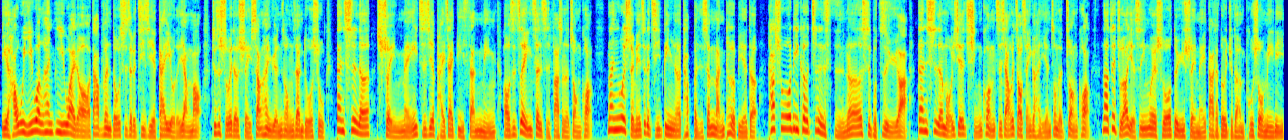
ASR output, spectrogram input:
也毫无疑问和意外的哦，大部分都是这个季节该有的样貌，就是所谓的水伤和原虫占多数。但是呢，水霉直接排在第三名哦，是这一阵子发生的状况。那因为水霉这个疾病呢，它本身蛮特别的。他说立刻致死呢是不至于啦，但是呢某一些情况之下会造成一个很严重的状况。那最主要也是因为说对于水霉大家都会觉得很扑朔迷离，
